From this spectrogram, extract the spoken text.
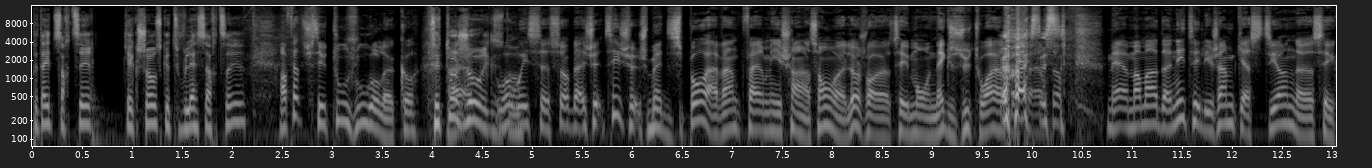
peut-être de sortir quelque chose que tu voulais sortir? En fait, c'est toujours le cas. C'est toujours exutoire. Oui, oui, c'est ça. Ben, tu sais, je, je me dis pas avant de faire mes chansons, euh, là, c'est mon exutoire. Ouais, ça. ça. Mais à un moment donné, tu sais, les gens me questionnent, euh, c'est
